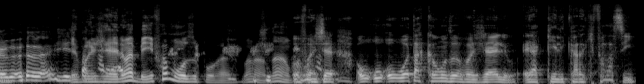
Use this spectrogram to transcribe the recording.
brincando, a gente tá- Evangelion é bem famoso, porra. Mano, não. O, Evangelho, o, o, o otacão do Evangelho é aquele cara que fala assim.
